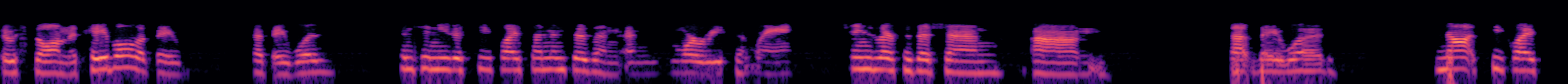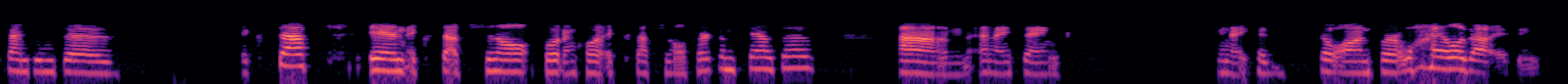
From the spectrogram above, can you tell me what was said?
it was still on the table that they, that they would continue to seek life sentences and, and more recently change their position, um, that they would not seek life sentences except in exceptional, quote unquote, exceptional circumstances. Um, and I think, I mean, I could go on for a while about, I think,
